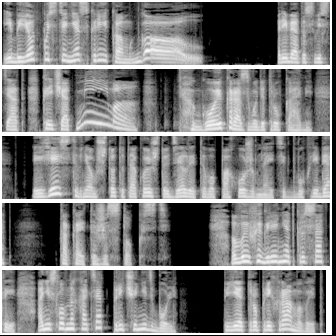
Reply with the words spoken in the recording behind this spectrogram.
и бьет по стене с криком «Гол!». Ребята свистят, кричат «Мимо!». Гойко разводит руками. Есть в нем что-то такое, что делает его похожим на этих двух ребят. Какая-то жестокость. В их игре нет красоты, они словно хотят причинить боль. Пьетро прихрамывает,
